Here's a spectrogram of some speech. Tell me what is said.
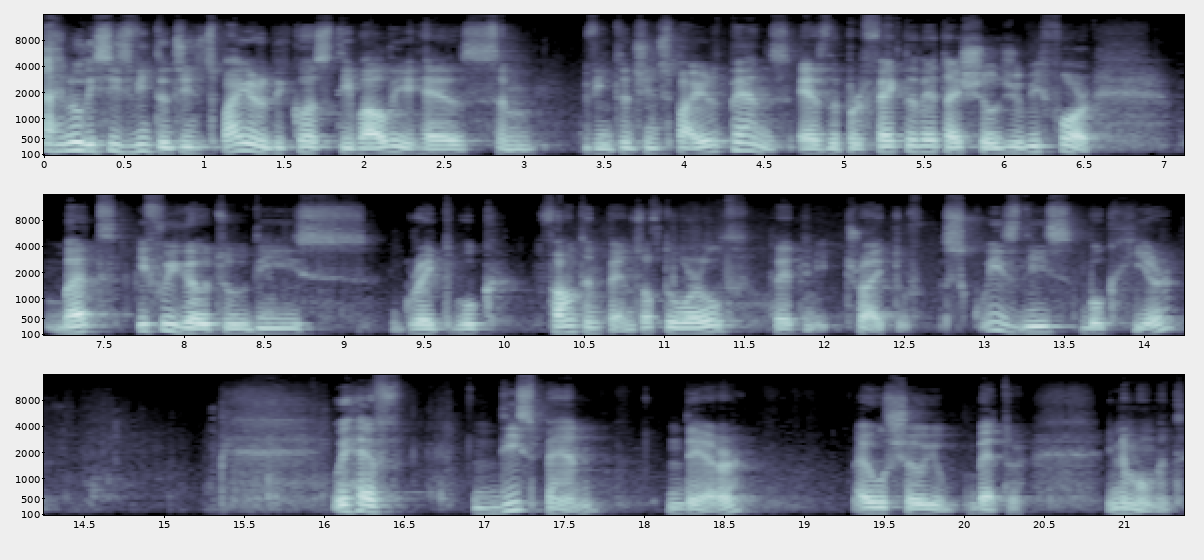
I know this is vintage inspired because Tibaldi has some vintage inspired pens as the Perfecta that I showed you before. But if we go to this great book, Fountain Pens of the World, let me try to squeeze this book here. We have this pen there, I will show you better in a moment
